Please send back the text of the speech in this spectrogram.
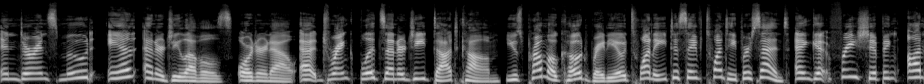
endurance, mood, and energy levels. Order now at drinkblitzenergy.com. Use promo code RADIO20 to save 20% and get free shipping on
